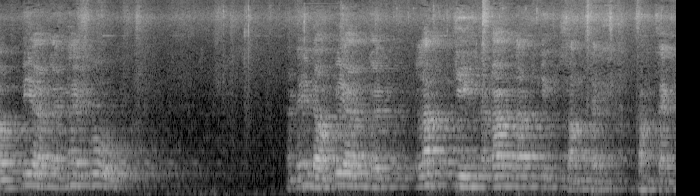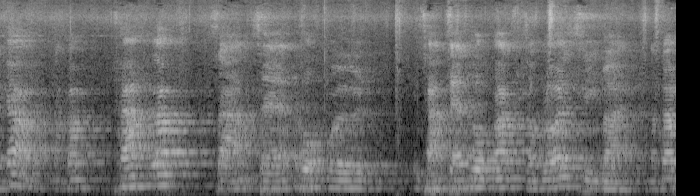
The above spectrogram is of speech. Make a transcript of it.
อกเบี้ยเงินให้ผู้ อันนี้ดอกเบี้ยเงินรับจริงนะครับ รับจริงสองแสนสองแสนเก้านะครับครับรับสามแสนหกหมื่นสามแสนหกพันสองร้อยสี่บาทนะครับ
